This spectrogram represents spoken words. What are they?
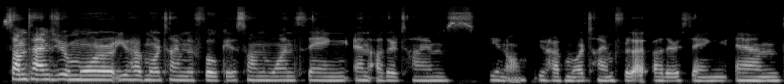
sometimes you're more, you have more time to focus on one thing, and other times, you know, you have more time for that other thing. And,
